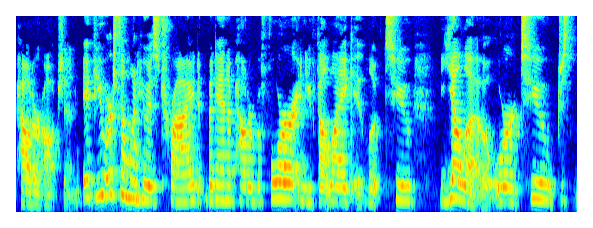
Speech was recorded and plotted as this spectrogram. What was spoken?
powder option. If you are someone who has tried banana powder before and you felt like it looked too yellow or too just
